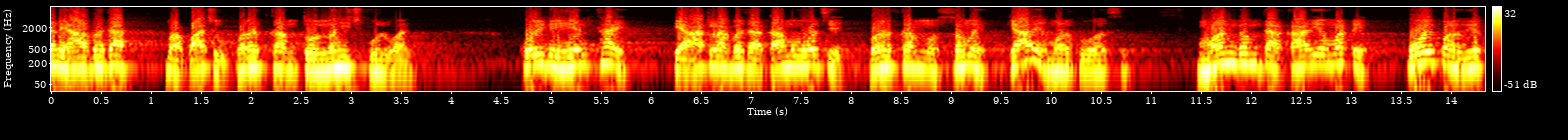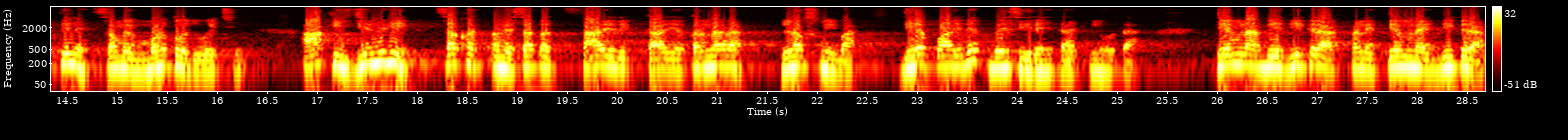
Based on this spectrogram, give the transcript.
અને આ બધામાં પાછું ભરતકામ તો નહીં જ ભૂલવાનું. કોઈને એમ થાય કે આટલા બધા કામો વચ્ચે ભરતકામનો સમય ક્યારે મળતો હશે? મનગમતા કાર્ય માટે કોઈ પણ વ્યક્તિને સમય મળતો જ હોય છે. આખી જિંદગી સખત અને સતત શારીરિક કાર્ય કરનારા લક્ષ્મીબા જે પાડીને બેસી રહેતા નહોતા તેમના બે દીકરા અને તેમના દીકરા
